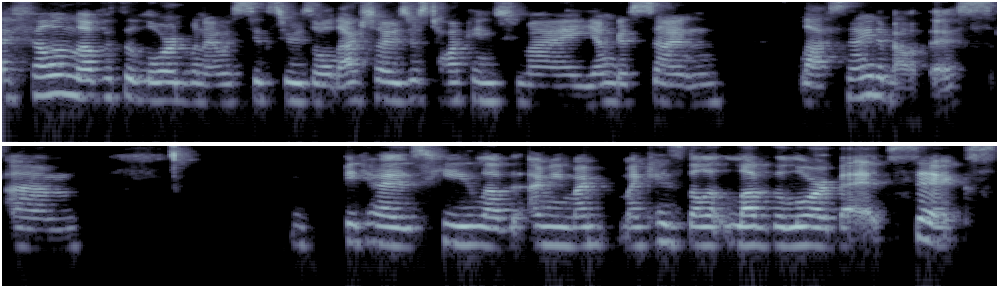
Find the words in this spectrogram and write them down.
i fell in love with the lord when i was six years old. Actually i was just talking to my youngest son last night about this um, because he loved i mean my, my kids love the lord but at six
